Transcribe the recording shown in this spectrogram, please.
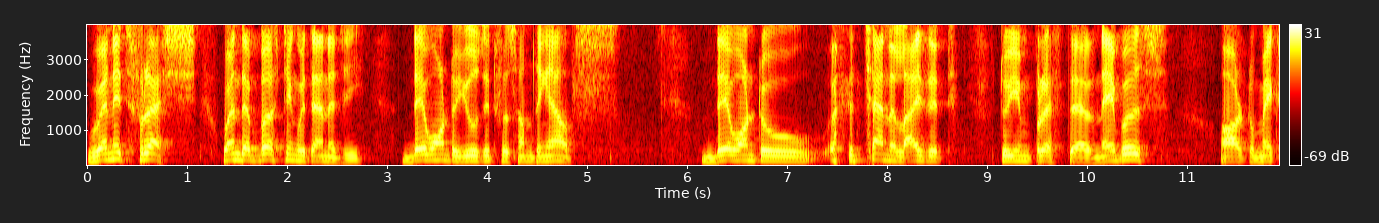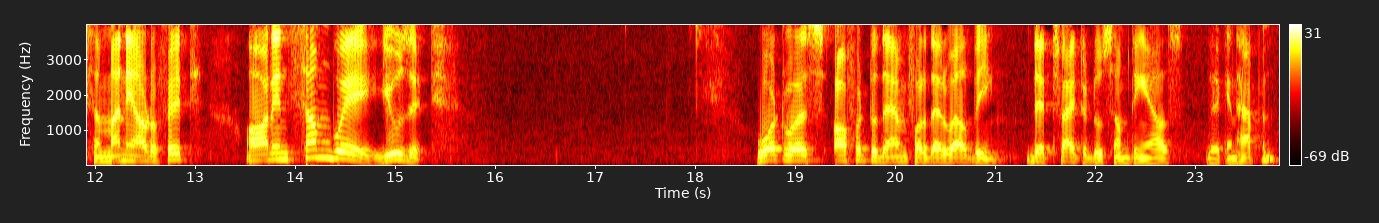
when it's fresh, when they're bursting with energy, they want to use it for something else. They want to channelize it to impress their neighbors or to make some money out of it or in some way use it. What was offered to them for their well-being, they try to do something else, that can happen.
